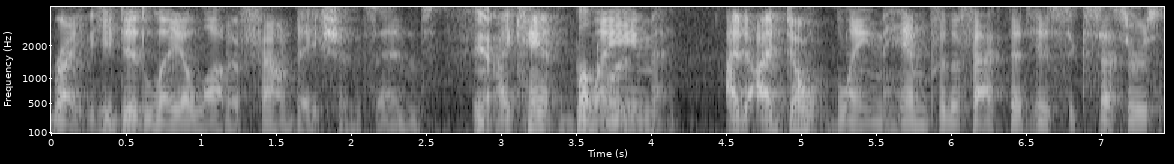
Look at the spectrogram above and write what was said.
Right. He did lay a lot of foundations, and Yeah. I can't blame. I, I don't blame him for the fact that his successors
